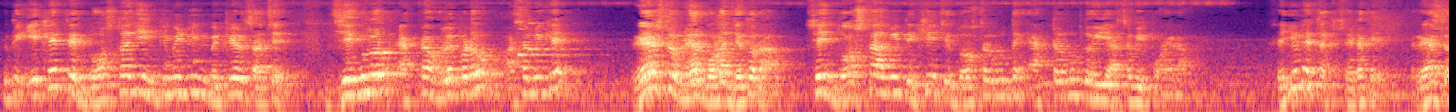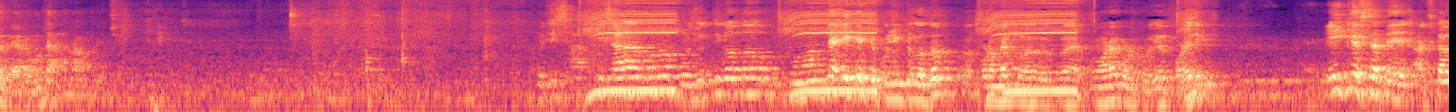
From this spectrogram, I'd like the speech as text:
কিন্তু এক্ষেত্রে দশটা যে ইনকিউমিটিং মেটেরিয়ালস আছে, যেগুলোর একটা হলে পরেও আসামিকে রেয়ারস্ট অফ রেয়ার বলা যেত না। সেই দশটা আমি দেখিয়েছি, দশটার মধ্যে একটার মধ্যে ওই আসামি পড়ে না। সেই জন্য সেটাকে রেয়ারস্ট অফ রেয়ারের মধ্যে আনা হয়েছে বলছি সাক্ষী ছাড়া কোনো প্রযুক্তিগত এক্ষেত্রে প্রযুক্তিগত প্রমাণের প্রমাণের কোনো প্রয়োজন পড়েনি। এই কেসটাতে আজকাল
